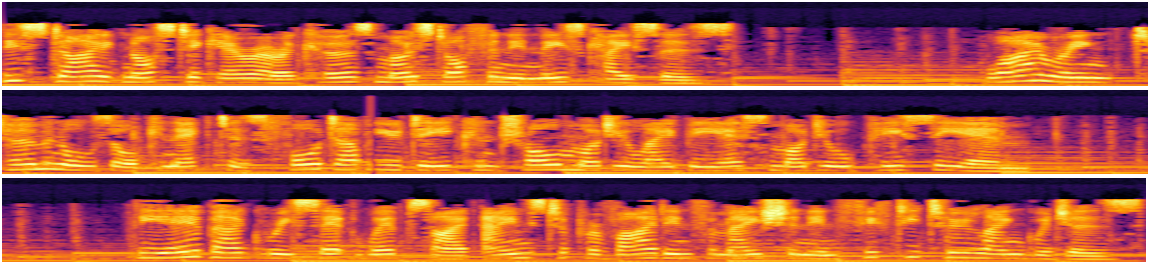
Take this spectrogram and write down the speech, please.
This diagnostic error occurs most often in these cases. Wiring, terminals or connectors 4WD control module ABS module PCM. The Airbag Reset website aims to provide information in 52 languages.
